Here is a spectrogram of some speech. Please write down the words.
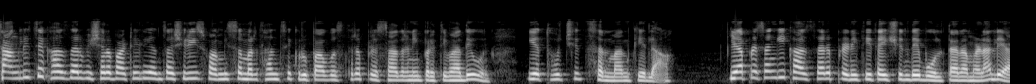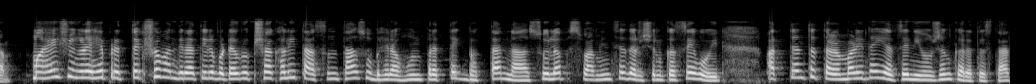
सांगलीचे खासदार विशाल पाटील यांचा श्री स्वामी समर्थांचे कृपावस्त्र प्रसाद आणि प्रतिमा देऊन यथोचित सन्मान केला. या प्रसंगी खासदार प्रणितीताई शिंदे बोलताना म्हणाल्या महेश इंगळे हे प्रत्यक्ष मंदिरातील वटवृक्षाखाली तासन तास उभे राहून प्रत्येक भक्तांना सुलभ स्वामींचे दर्शन कसे होईल अत्यंत तळमळीने याचे नियोजन करत असतात.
